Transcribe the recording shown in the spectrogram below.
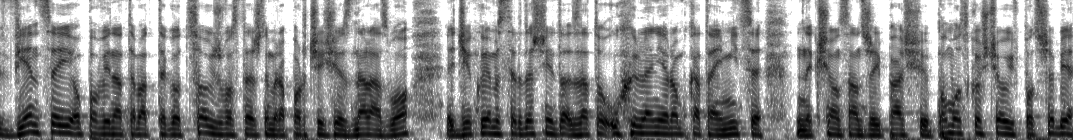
więcej opowie na temat tego, co już w ostatecznym raporcie się znalazło. Dziękujemy serdecznie za to uchylenie rąbka tajemnicy. Ksiądz Andrzej Paś, Pomoc Kościołowi w Potrzebie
